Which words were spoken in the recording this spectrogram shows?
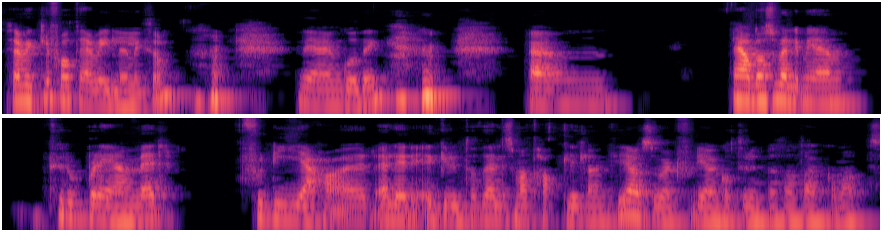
så jeg har virkelig fått det jeg ville, liksom. det er en god ting. um, jeg hadde også veldig mye problemer fordi jeg har Eller grunnen til at det liksom har tatt litt lang tid, har også vært fordi jeg har gått rundt med en sånn tanke om at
